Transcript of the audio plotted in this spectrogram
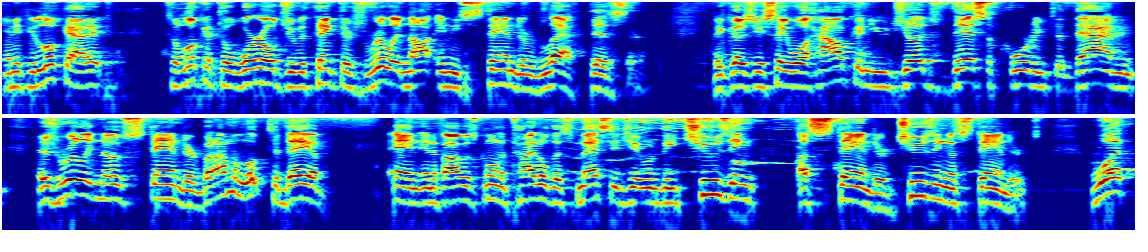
And if you look at it, to look at the world, you would think there's really not any standard left, is there? Because you say, well, how can you judge this according to that? And there's really no standard. But I'm going to look today up, and, and if I was going to title this message, it would be choosing a standard, choosing a standard. What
